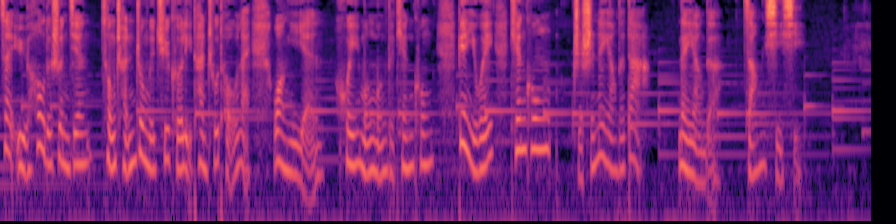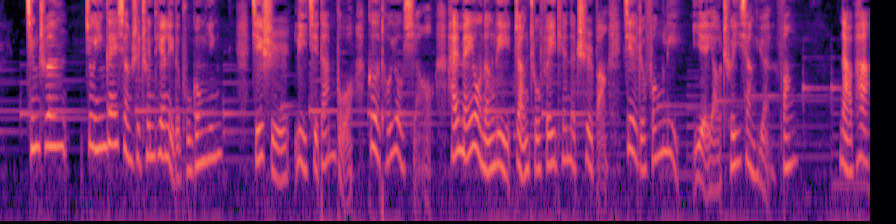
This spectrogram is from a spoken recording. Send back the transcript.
在雨后的瞬间从沉重的躯壳里探出头来，望一眼灰蒙蒙的天空，便以为天空只是那样的大，那样的脏兮兮。青春。就应该像是春天里的蒲公英，即使力气单薄、个头又小，还没有能力长出飞天的翅膀，借着风力也要吹向远方，哪怕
